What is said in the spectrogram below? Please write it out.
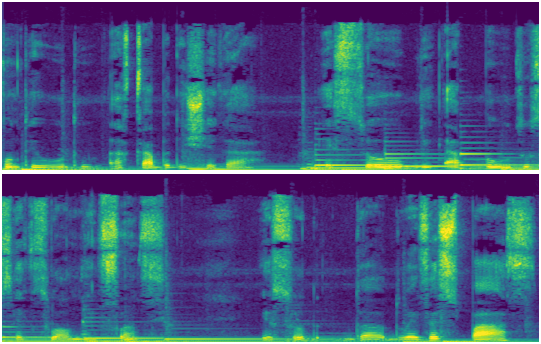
conteúdo acaba de chegar. É sobre abuso sexual na infância. Eu sou do Exespas,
